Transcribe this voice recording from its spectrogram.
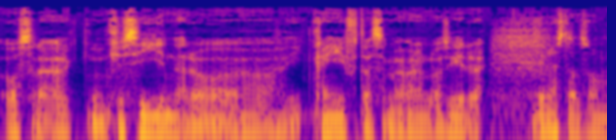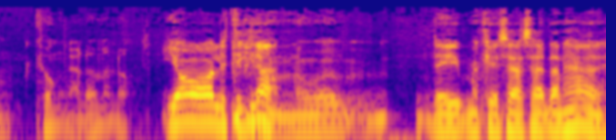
och sådär. Kusiner och kan gifta sig med varandra och så vidare. Det är nästan som kungadömen då. Ja, lite grann. Och är, man kan ju säga så här, den här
